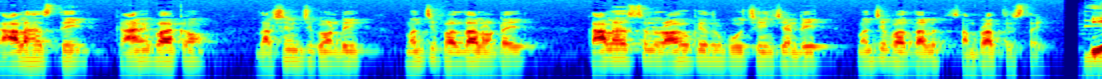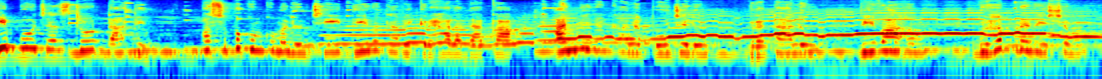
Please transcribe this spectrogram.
కాళహస్తి కాణిపాకం దర్శించుకోండి. మంచి ఫలితాలు ఉంటాయి. కాళహస్తిలో రాహుకేతులు పూజ చేయించండి. మంచి ఫలితాలు సంప్రాప్తిస్తాయి. ఈ పూజా స్టోర్ డాట్ ఇన్. పసుపు కుంకుమ నుంచి దేవతా విగ్రహాల దాకా అన్ని రకాల పూజలు వ్రతాలు వివాహం గృహప్రవేశం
